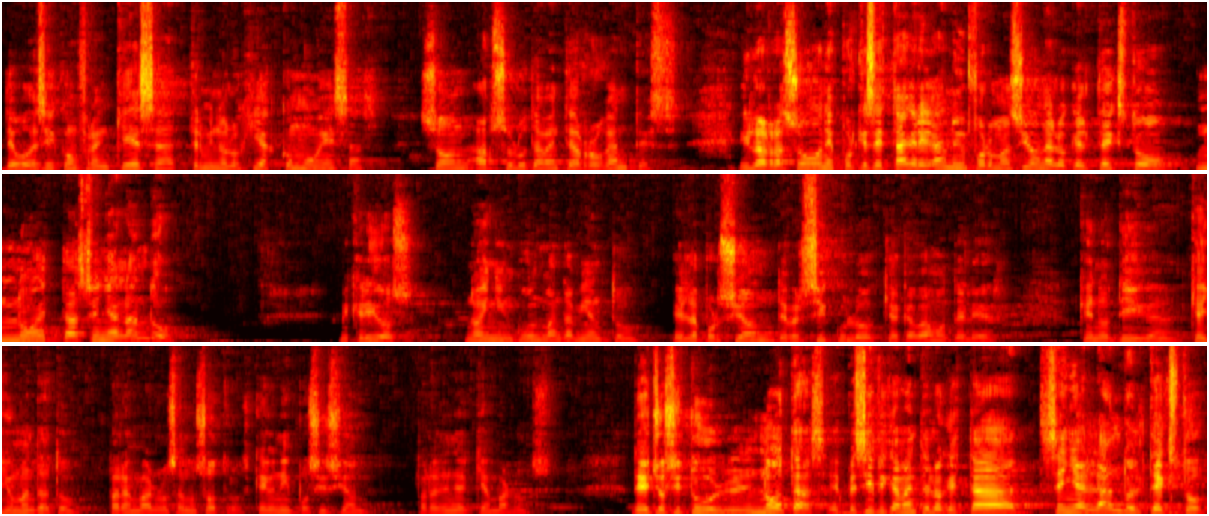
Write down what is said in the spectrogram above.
debo decir con franqueza, terminologías como esas son absolutamente arrogantes. Y la razón es porque se está agregando información a lo que el texto no está señalando. Mis queridos, no hay ningún mandamiento en la porción de versículo que acabamos de leer que nos diga que hay un mandato para amarnos a nosotros, que hay una imposición para tener que amarnos. De hecho, si tú notas específicamente lo que está señalando el texto,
